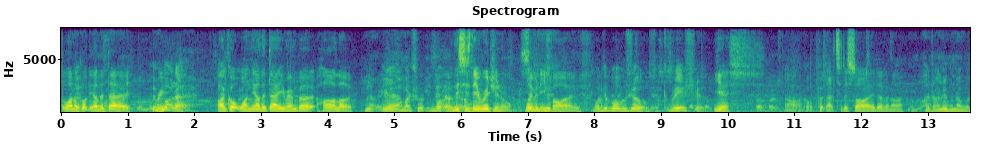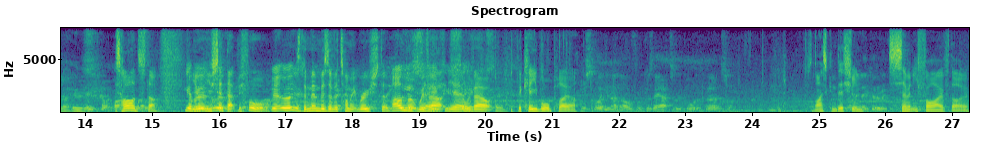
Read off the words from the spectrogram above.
The one I got the other day. Who Re- got that? I got one the other day, remember? Harlow. No, yeah, how much? What, what, This is the original, did you- 75. what, did- what was yours? Reissue? Yes. Oh, I've got to put that to the side, haven't I? I don't even know what that is. It's hard stuff. Yeah, you, but- you said that before. Yeah, yeah. It's the members of Atomic Rooster, Oh, you but said, without you yeah, said, without said. the keyboard player. It's like, you know, because they had to record a bird song. It's nice condition. They could have 75 though.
